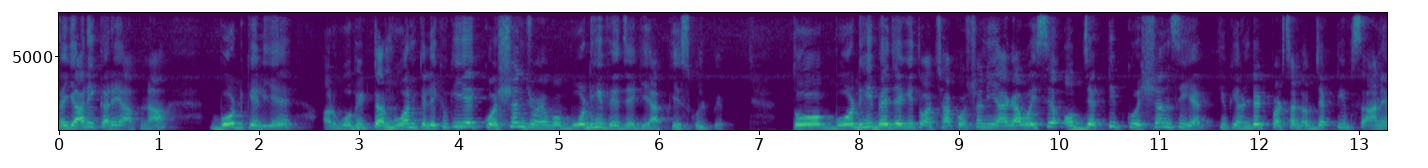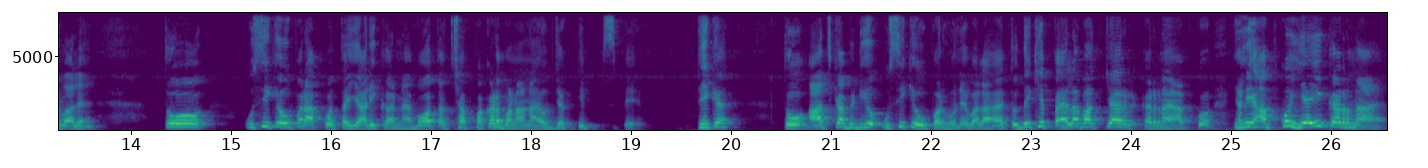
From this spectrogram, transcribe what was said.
तैयारी करें अपना बोर्ड के लिए और वो भी टर्म वन के लिए, क्योंकि ये क्वेश्चन जो है वो बोर्ड ही भेजेगी आपके स्कूल पे। तो बोर्ड ही भेजेगी तो अच्छा क्वेश्चन ही आएगा। वैसे ऑब्जेक्टिव क्वेश्चन ही है, क्योंकि हंड्रेड परसेंट ऑब्जेक्टिव्स आने वाले हैं। तो उसी के ऊपर आपको तैयारी करना है। बहुत अच्छा पकड़ बनाना है ऑब्जेक्टिव्स पे। ठीक है? तो आज का वीडियो उसी के ऊपर होने वाला है। तो देखिए, पहला बात क्या करना है आपको? यानी आपको यही करना है।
